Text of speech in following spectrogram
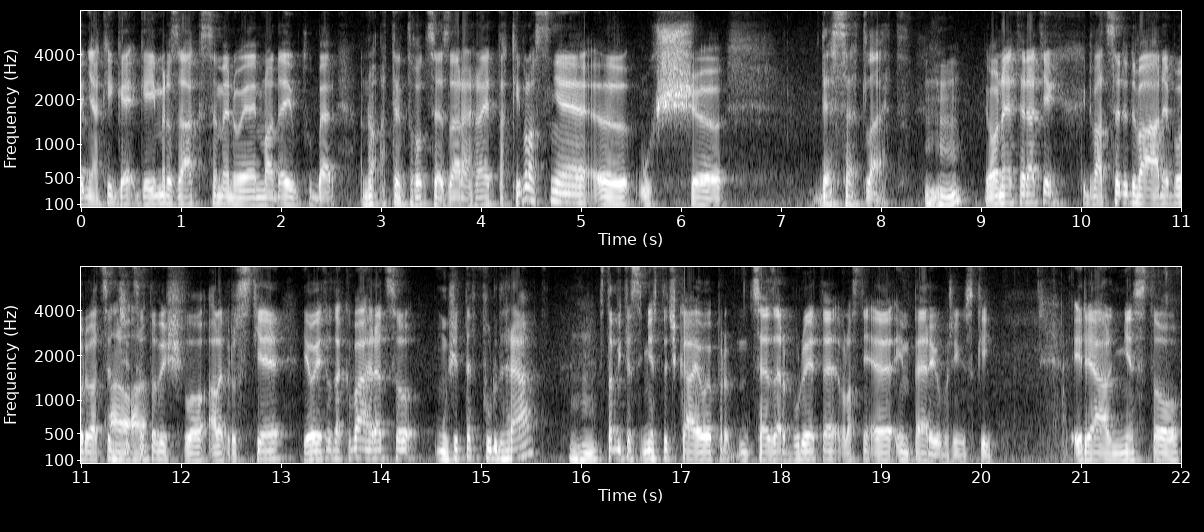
uh, nějaký ga- Gamer Zák se jmenuje, mladý youtuber. No a ten toho Cezara hraje taky vlastně uh, už uh, 10 let. Mm-hmm. Jo, ne teda těch 22 nebo 23, ano, co to vyšlo, ale prostě, jo, je to taková hra, co můžete furt hrát. Mm-hmm. Stavíte si městečka, jo, Cezar budujete vlastně e, impérium římský. Ideální město,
